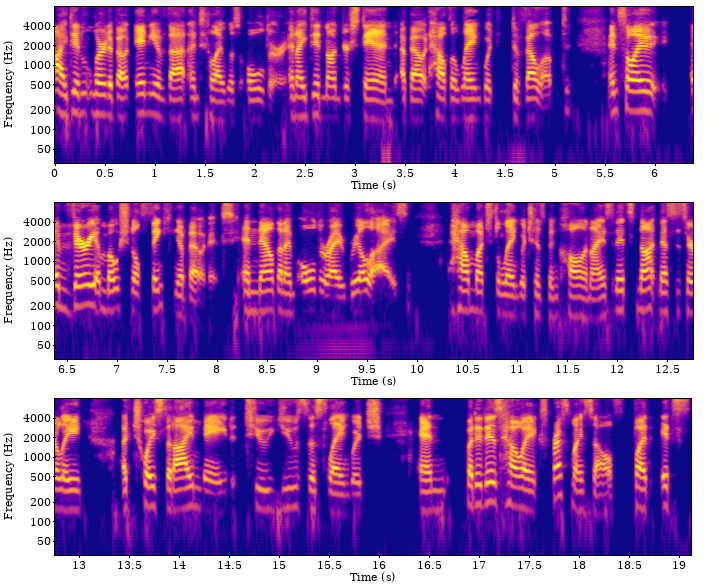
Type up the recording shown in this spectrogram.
I didn't learn about any of that until I was older and I didn't understand about how the language developed. And so I am very emotional thinking about it. And now that I'm older, I realize how much the language has been colonized. And it's not necessarily a choice that I made to use this language and but it is how I express myself, but it's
